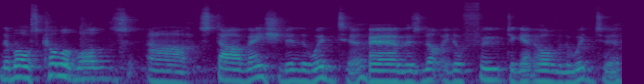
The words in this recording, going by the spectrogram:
The most common ones are starvation in the winter. Uh, there's not enough food to get over the winter.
